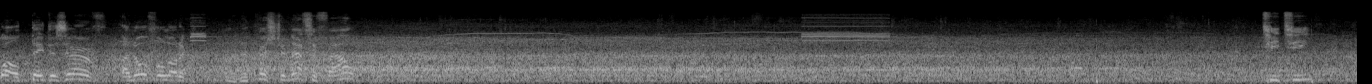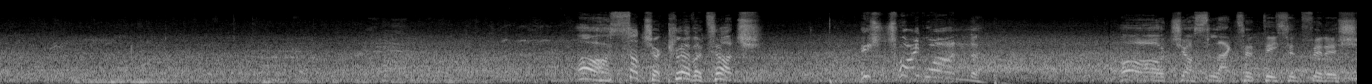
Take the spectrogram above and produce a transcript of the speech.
Well, they deserve an awful lot of... Oh, no question, that's a foul. TT. Oh, such a clever touch. He's tried one! Oh, just lacked a decent finish.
